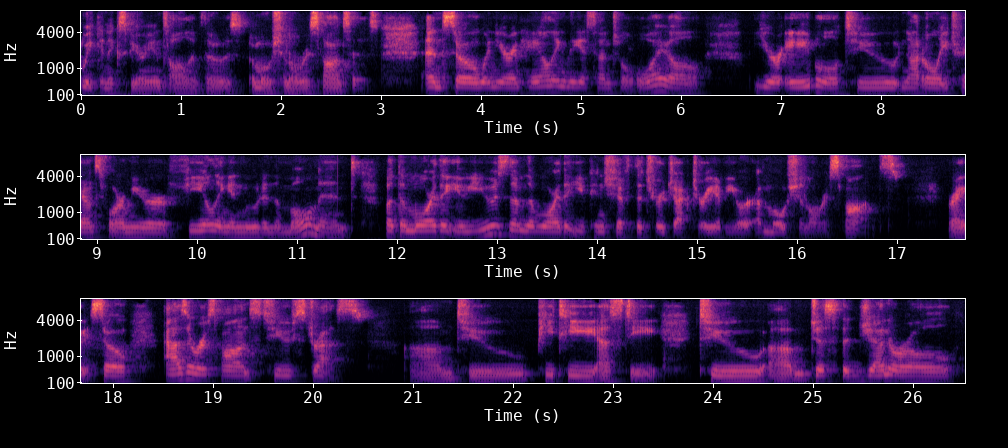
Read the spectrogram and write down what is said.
We can experience all of those emotional responses. And so when you're inhaling the essential oil, you're able to not only transform your feeling and mood in the moment, but the more that you use them, the more that you can shift the trajectory of your emotional response, right? So, as a response to stress, um, to PTSD, to um, just the general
